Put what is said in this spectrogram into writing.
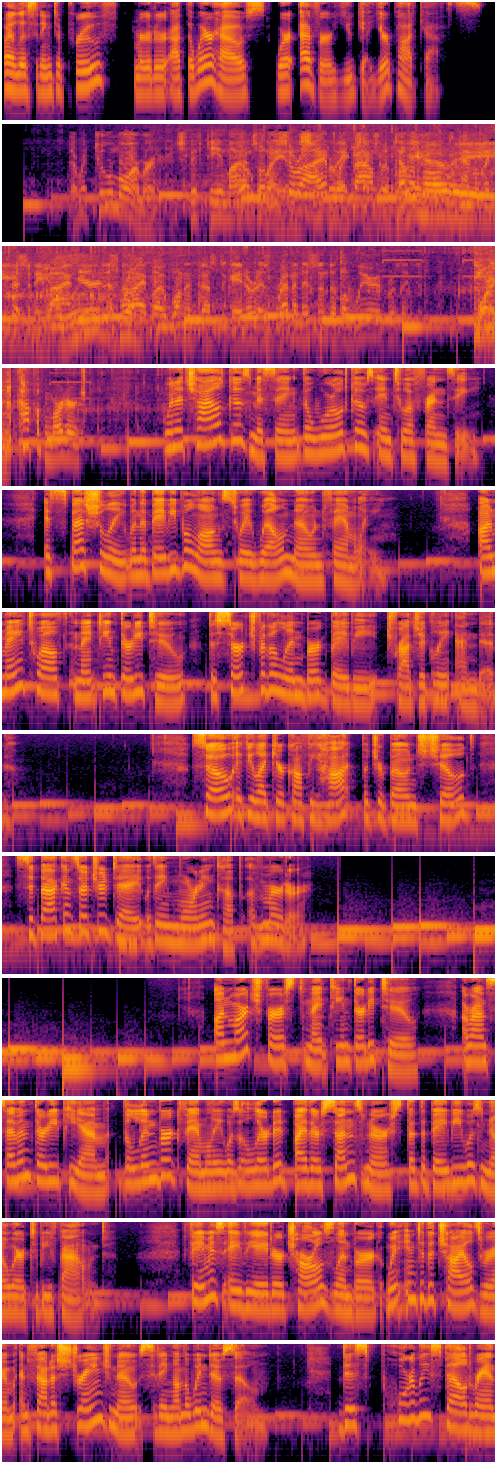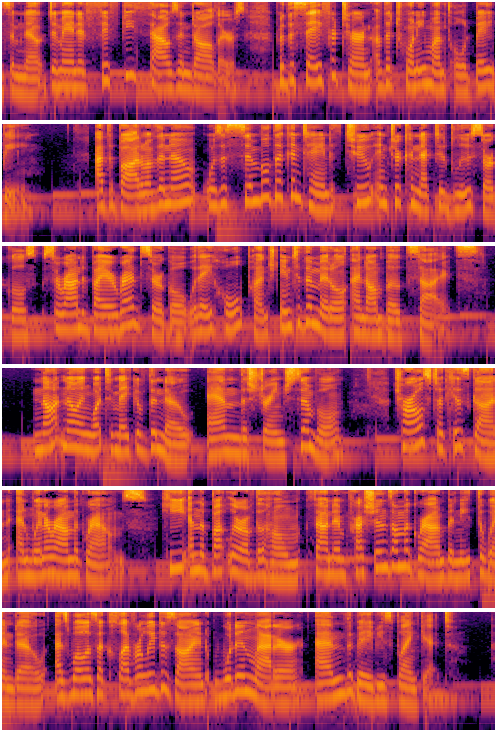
by listening to Proof Murder at the Warehouse wherever you get your podcasts. There were two more murders 15 miles when away. police arrived, they found the telephone and electricity lines described by one investigator as reminiscent of a weird religion. Morning. Cup of murder. When a child goes missing, the world goes into a frenzy, especially when the baby belongs to a well known family. On May 12, 1932, the search for the Lindbergh baby tragically ended. So, if you like your coffee hot but your bones chilled, sit back and start your day with a morning cup of murder. On March 1st, 1932, around 7:30 p.m., the Lindbergh family was alerted by their son's nurse that the baby was nowhere to be found. Famous aviator Charles Lindbergh went into the child's room and found a strange note sitting on the windowsill. This poorly spelled ransom note demanded $50,000 for the safe return of the 20 month old baby. At the bottom of the note was a symbol that contained two interconnected blue circles surrounded by a red circle with a hole punched into the middle and on both sides. Not knowing what to make of the note and the strange symbol, Charles took his gun and went around the grounds. He and the butler of the home found impressions on the ground beneath the window, as well as a cleverly designed wooden ladder and the baby's blanket.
